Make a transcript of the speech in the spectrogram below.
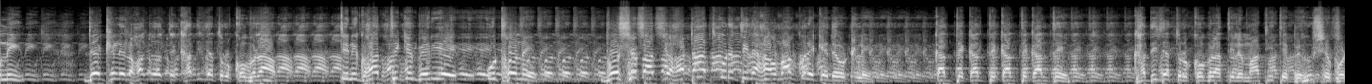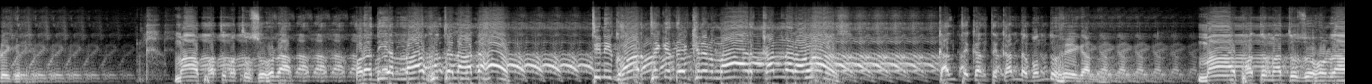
উনি দেখলেন হযরতে খাদিজাতুল কুবরা। তিনি ঘর থেকে বেরিয়ে উঠোনে বসে বাপজি হঠাৎ করে তিনি হাওমা করে কেঁদে উঠলেন। কাঁদতে কাঁদতে কাঁদতে কাঁদতে খাদিজাতুল কুবরা তিনি মাটিতে বেহুশে পড়ে গেলেন। মা ফাতেমা জোহরা রাদিয়াল্লাহু তাআলা আনহা তিনি ঘর থেকে দেখলেন মার কান্নার আওয়াজ। কাঁদতে কাঁদতে কান্না বন্ধ হয়ে গেল। মা ফাতেমা তো জোহরা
